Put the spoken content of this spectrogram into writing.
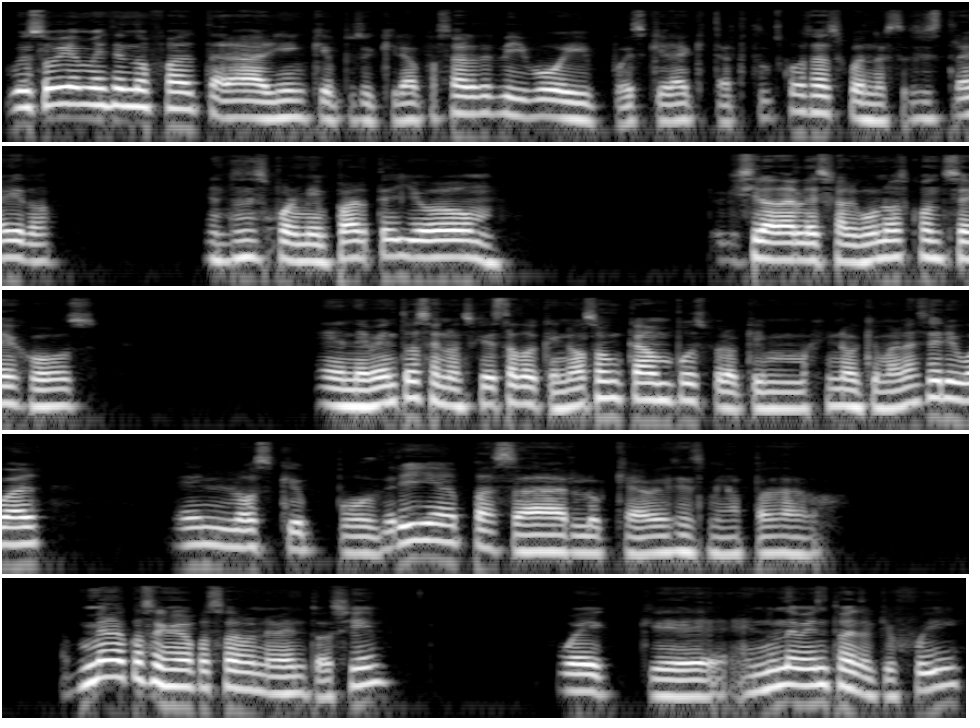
pues obviamente no faltará alguien que pues se quiera pasar de vivo y pues quiera quitarte tus cosas cuando estés distraído. Entonces por mi parte yo, yo quisiera darles algunos consejos en eventos en los que he estado que no son campus, pero que me imagino que van a ser igual, en los que podría pasar lo que a veces me ha pasado. La primera cosa que me ha pasado en un evento así fue que en un evento en el que fui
